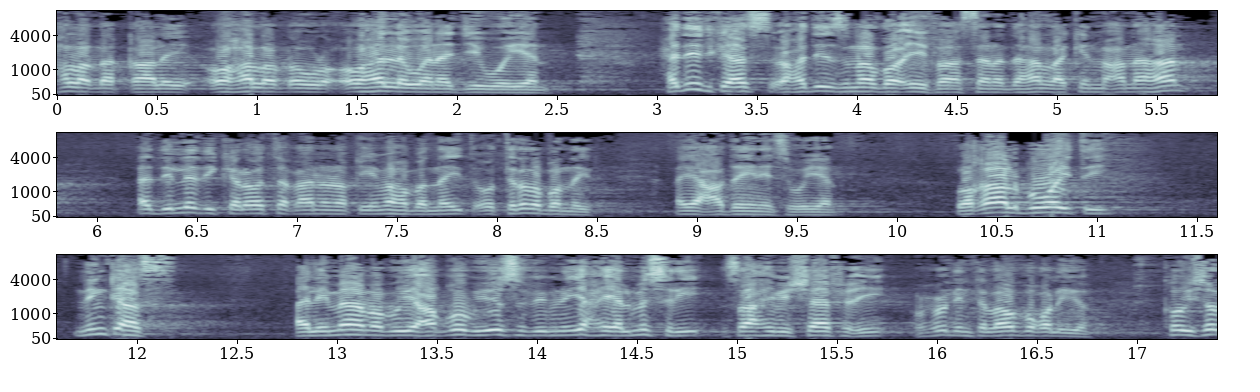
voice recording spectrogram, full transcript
hala dhaqaalay oo hala dhowro oo hala wanaajiye weeyaan xadiidkaas waa xadiisna daciifa sanad ahaan laakiin macno ahaan adiladii taqaanano qiimaha badnayd oo tirada badnayd ayaa caddaynaysa weeyaan. Wa qaala buwayti ninkaas alimaam abu yacquub yuusuf ibnu yaxya almisri saaxibi shaafici wuxuu dhintay laba boqol iyo kow iyo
